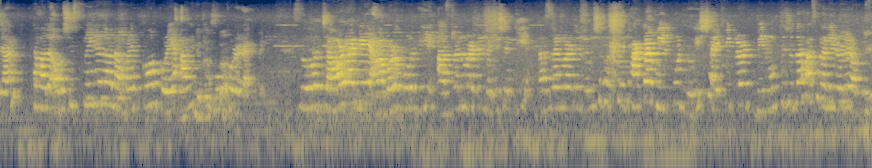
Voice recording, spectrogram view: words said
চান তাহলে অবশ্যই স্ক্রিনে দেওয়া নাম্বারে কল করে আগে থেকে বুক করে রাখবেন। তো যাওয়ার আগে আবারও বলে দিই আসলান মার্টের লোকেশনটি আসলান মার্টের লোকেশন হচ্ছে ঢাকা মিরপুর দুই ষাট ফিট রোড বীর মুক্তিযোদ্ধা হাসান রোডের অপোজিট।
